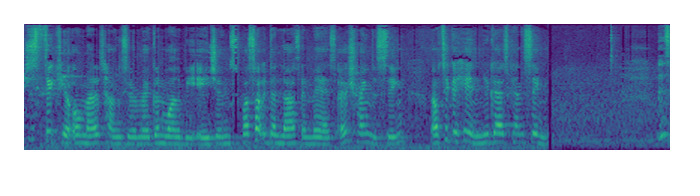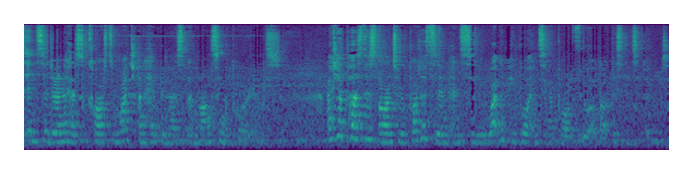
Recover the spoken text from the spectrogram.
Just stick to your own mother tongues, you American wannabe Asians. What's up with the last and mess? Are you trying to sing? Well, take a hint, you guys can sing. This incident has caused much unhappiness among Singaporeans. I shall pass this on to reporter Sim and see what the people in Singapore feel about this incident.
